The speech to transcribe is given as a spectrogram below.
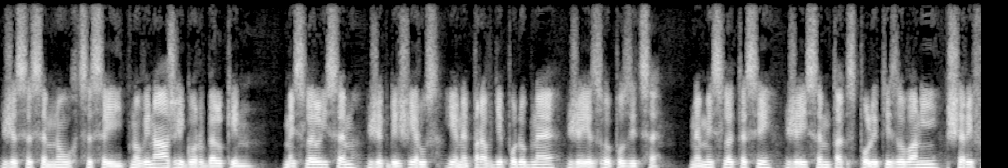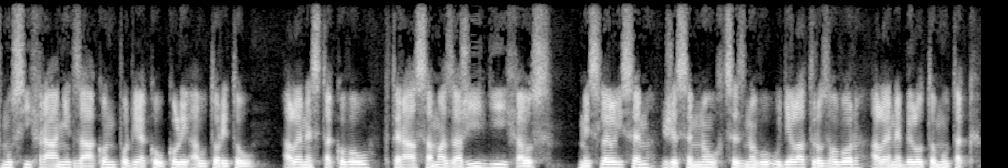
že se se mnou chce sejít novinář Igor Belkin. Myslel jsem, že když je Rus, je nepravděpodobné, že je z opozice. Nemyslete si, že jsem tak spolitizovaný, šerif musí chránit zákon pod jakoukoliv autoritou. Ale ne s takovou, která sama zařídí chaos. Myslel jsem, že se mnou chce znovu udělat rozhovor, ale nebylo tomu tak.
